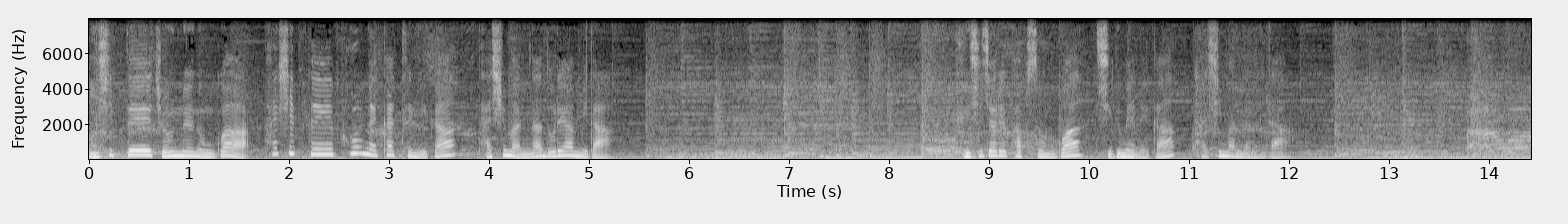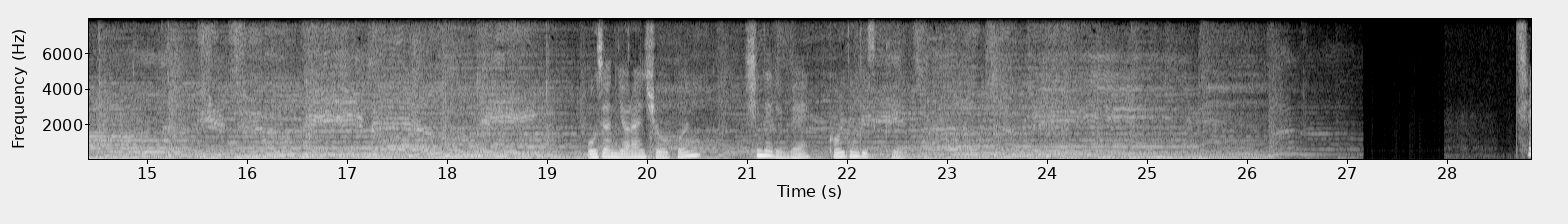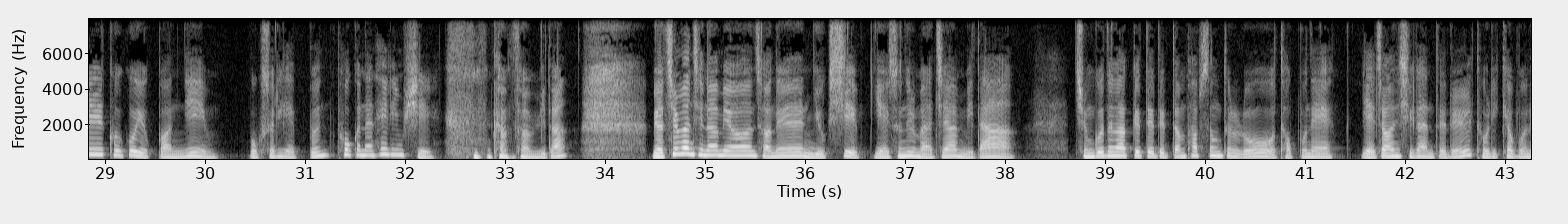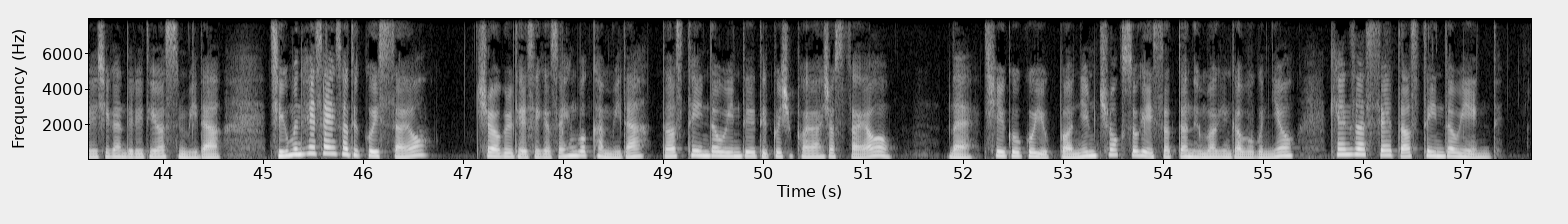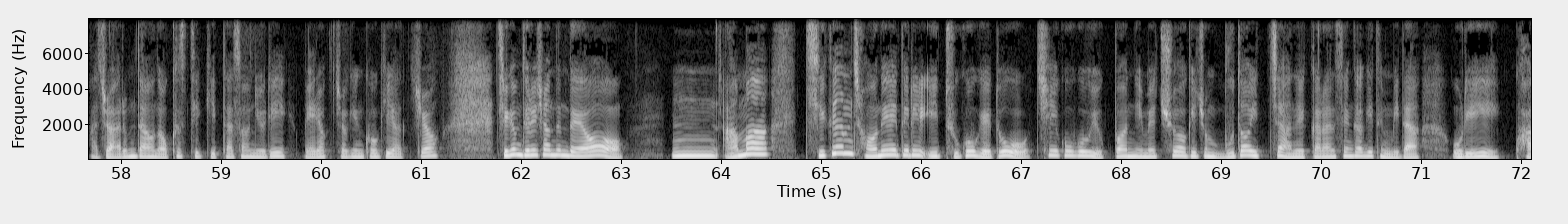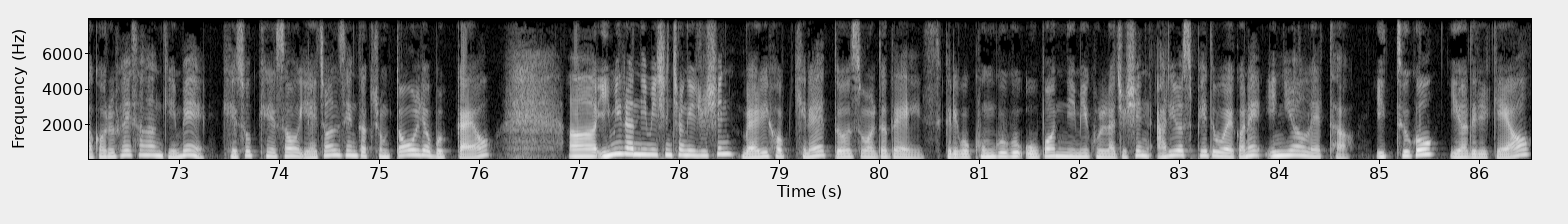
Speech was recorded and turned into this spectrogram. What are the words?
20대의 존 레논과 80대의 폴 맥카트니가 다시 만나 노래합니다. 그 시절의 팝송과 지금의 내가 다시 만납니다. 오전 11시 5분 신혜림의 골든디스크 7996번님, 목소리 예쁜 포근한 혜림씨. 감사합니다. 며칠만 지나면 저는 60, 예순을 맞이합니다. 중고등학교 때 듣던 팝송들로 덕분에 예전 시간들을 돌이켜보는 시간들이 되었습니다. 지금은 회사에서 듣고 있어요. 추억을 되새겨서 행복합니다. Dust in the Wind 듣고 싶어요 하셨어요. 네, 7996번님 추억 속에 있었던 음악인가 보군요. 캔사스의 Dust in the Wind. 아주 아름다운 어쿠스틱 기타 선율이 매력적인 곡이었죠. 지금 들으셨는데요. 음, 아마 지금 전해드릴 이 두 곡에도 7996번님의 추억이 좀 묻어 있지 않을까라는 생각이 듭니다. 우리 과거를 회상한 김에 계속해서 예전 생각 좀 떠올려 볼까요? 어, 이미라님이 신청해주신 메리 홉킨의 Those Were the Days 그리고 0995번님이 골라주신 아리오 스피드웨건의 In Your Letter 이 두 곡 이어드릴게요.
